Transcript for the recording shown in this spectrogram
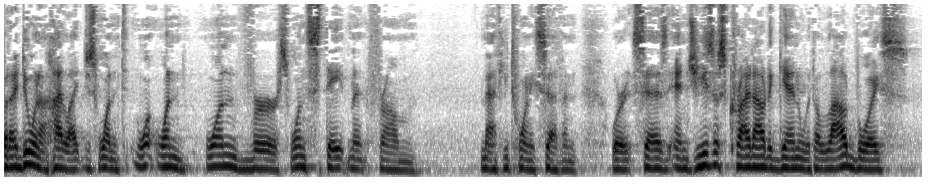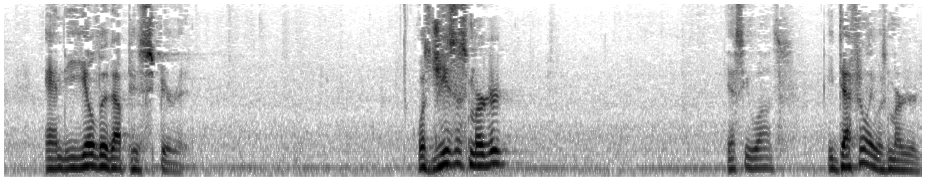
But I do want to highlight just one, one, one verse, one statement from Matthew 27, where it says, and Jesus cried out again with a loud voice and yielded up his spirit. Was Jesus murdered? Yes, he was. He definitely was murdered.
